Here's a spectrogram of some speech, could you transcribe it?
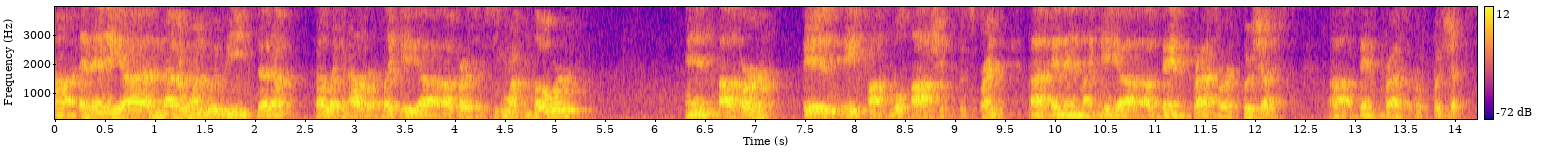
uh, and then a, uh, another one would be set up uh, like an upper, like a, uh. So you want lower and upper is a possible option. So sprints uh, and then like a, a band press or push-ups, band press or push-ups.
